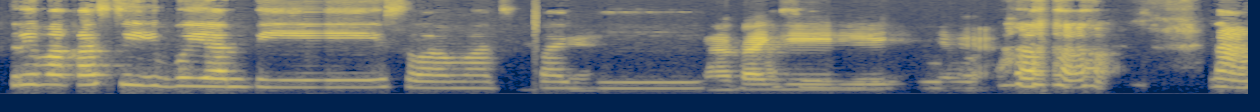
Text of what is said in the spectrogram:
Terima kasih Ibu Yanti. Selamat pagi. Selamat pagi. nah,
